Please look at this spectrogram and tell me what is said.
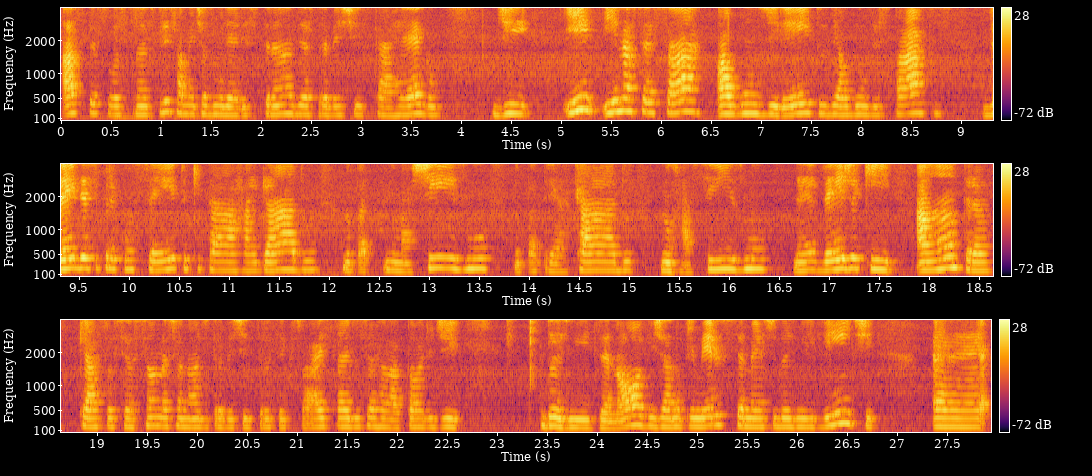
as pessoas trans, principalmente as mulheres trans e as travestis carregam, de inacessar alguns direitos e alguns espaços, vem desse preconceito que está arraigado no, no machismo, no patriarcado, no racismo. Né? Veja que a ANTRA, que é a Associação Nacional de Travestis e Transsexuais, traz o seu relatório de 2019, já no primeiro semestre de 2020, é,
